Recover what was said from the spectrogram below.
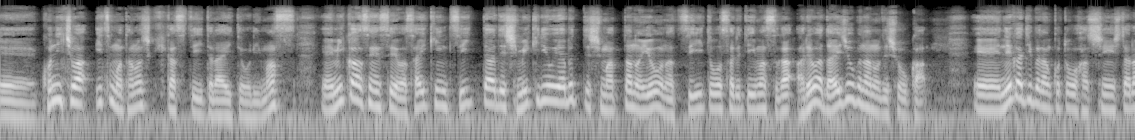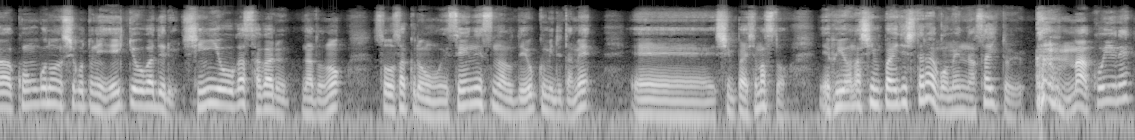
えーこんにちは。いつも楽しく聞かせていただいております。えー三河先生は最近ツイッターで締め切りを破ってしまったのようなツイートをされていますが、あれは大丈夫なのでしょうか、えーネガティブなことを発信したら今後の仕事に影響が出る、信用が下がるなどの創作論を SNS などでよく見るため、えー心配してますと、え不要な心配でしたらごめんなさいという、まあこういうね、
